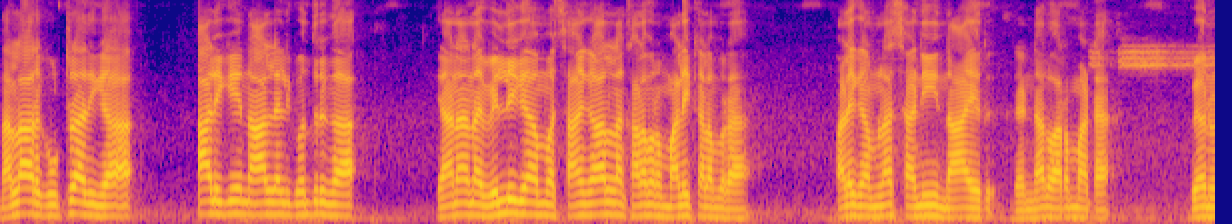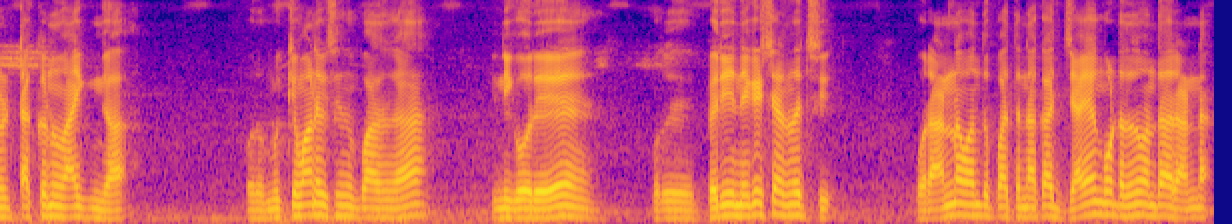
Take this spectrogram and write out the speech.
நல்லா இருக்கு விட்றாதீங்க நாளைக்கு நாலு நாளைக்கு வந்துருங்க. ஏன்னா நான் வெள்ளிக்கிழமை சாயங்காலம் நான் கிளம்புறேன். மலை கிளம்புறேன். மலைக்கிழமைனா சனி ஞாயிறு. ரெண்டு நாள் வரமாட்டேன். வேணும் டக்குன்னு வாங்கிக்கோங்க. ஒரு முக்கியமான விஷயம் பாருங்க. இன்றைக்கி ஒரு ஒரு பெரிய நிகழ்ச்சியாக இருந்துச்சு. ஒரு அண்ணன் வந்து பார்த்தீங்கன்னாக்கா ஜெயங்கொண்டது வந்தார் அண்ணன்.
